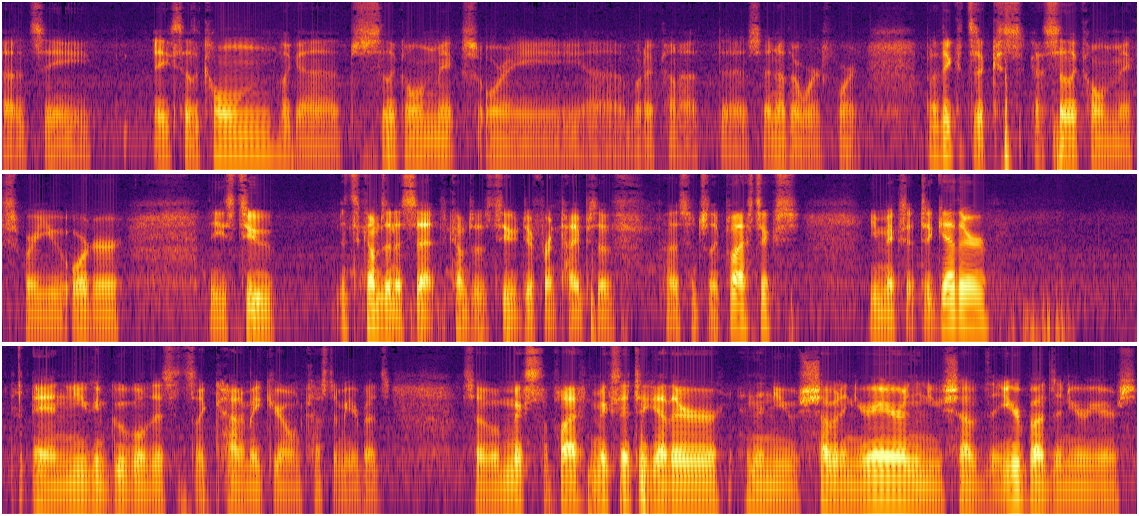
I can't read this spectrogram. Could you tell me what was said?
uh, it's a a silicone, like a silicone mix, or a uh, what I kind of another word for it, but I think it's a, a, silicone mix where you order these two. It comes in a set. It comes with two different types of essentially plastics. You mix it together, and you can Google this. It's like how to make your own custom earbuds. So mix the plastic, mix it together, and then you shove it in your ear, and then you shove the earbuds in your ears,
